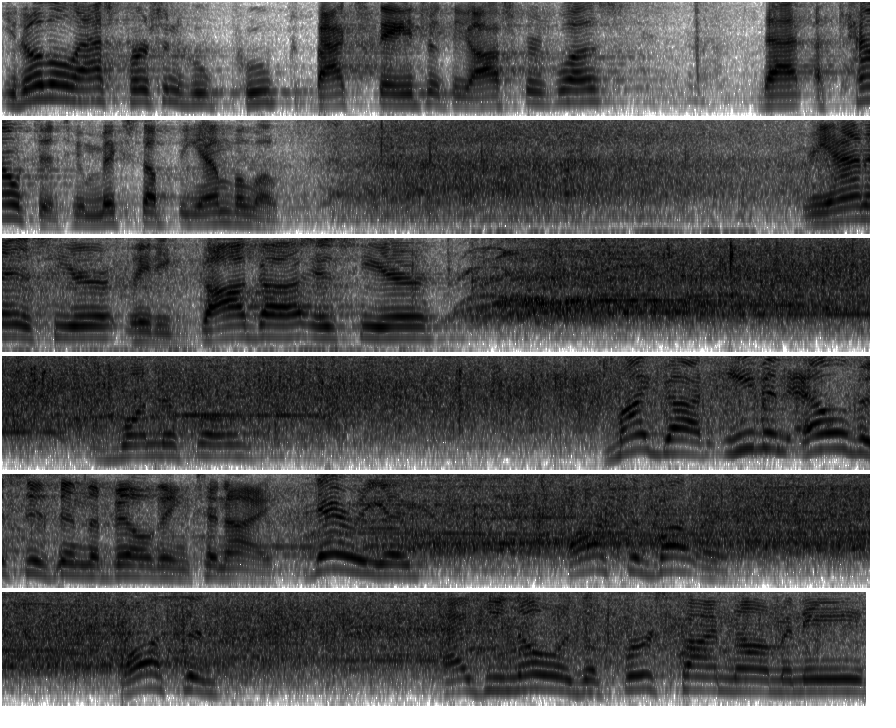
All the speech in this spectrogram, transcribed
You know the last person who pooped backstage at the Oscars was? That accountant who mixed up the envelopes. Rihanna is here, Lady Gaga is here. Wonderful. My God, even Elvis is in the building tonight. There he is, Austin Butler. Austin, as you know, is a first-time nominee.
